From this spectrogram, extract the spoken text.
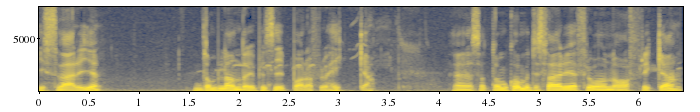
i Sverige, de landar i princip bara för att häcka. Så att de kommer till Sverige från Afrika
